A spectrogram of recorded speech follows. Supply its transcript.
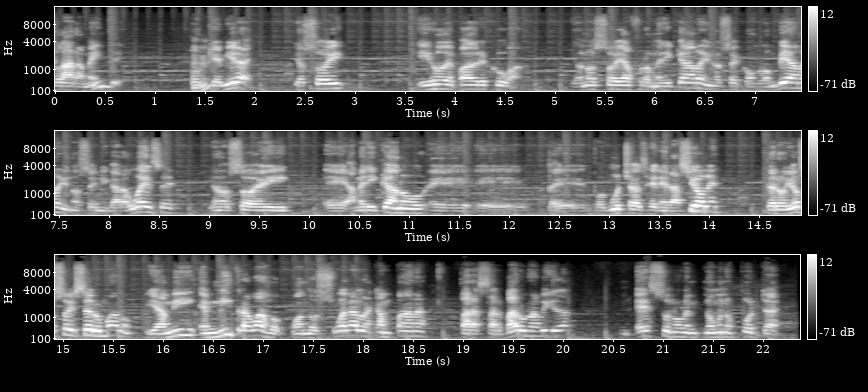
claramente. Porque mira, yo soy hijo de padres cubanos. Yo no soy afroamericano, yo no soy colombiano, yo no soy nicaragüense, yo no soy eh, americano eh, por muchas generaciones, pero yo soy ser humano y a mí, en mi trabajo, cuando suena la campana para salvar una vida, eso no, no me importa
